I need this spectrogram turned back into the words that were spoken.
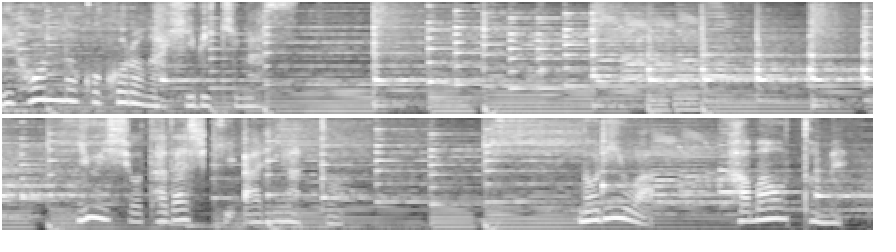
日本の心が響きます。由緒正しきありがとう。のりは浜乙女。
